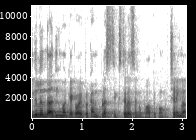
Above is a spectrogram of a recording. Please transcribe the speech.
இதுலேருந்து அதிகமாக கேட்க வாய்ப்பு இருக்குது அண்ட் ப்ளஸ் சிக்ஸ்த்து லெசனும் பார்த்துக்கோங்க சரிங்களா?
